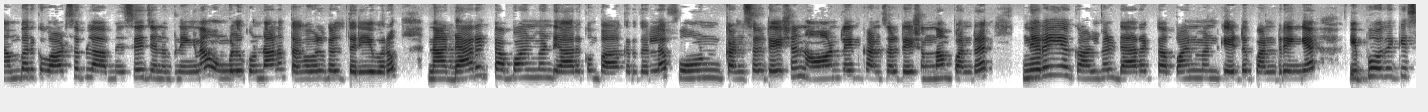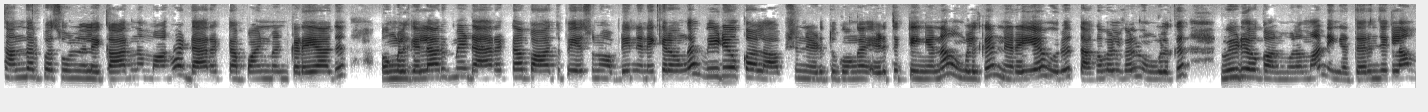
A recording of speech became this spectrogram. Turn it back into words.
நம்பருக்கு வாட்ஸ்அப்ல மெசேஜ் அனுப்புனீங்கன்னா உங்களுக்கு உண்டான தகவல்கள் தெரிய வரும். நான் டைரக்ட் அப்பாயின்மெண்ட் யாருக்கும் பாக்குறது இல்ல. ஃபோன் கன்சல்டேஷன் ஆன்லைன் கன்சல்டேஷன் தான் பண்றேன். நிறைய கால்கள் டைரக்ட் அப்பாயின்மெண்ட் கேட்டு பண்றீங்க. இப்போதைக்கு சந்தர்ப்ப சூழ்நிலை காரணமாக டைரக்ட் அப்பாயின்மெண்ட் கிடையாது. உங்களுக்கு எல்லாருக்குமே டைரக்டா பார்த்து பேசணும் அப்படின்னு நினைக்கிறவங்க வீடியோ கால் ஆப்ஷன் எடுத்துக்கோங்க. எடுத்துக்கிட்டீங்கன்னா உங்களுக்கு நிறைய ஒரு தகவல்கள் உங்களுக்கு வீடியோ கால் மூலமா நீங்க தெரிஞ்சுக்கலாம்.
